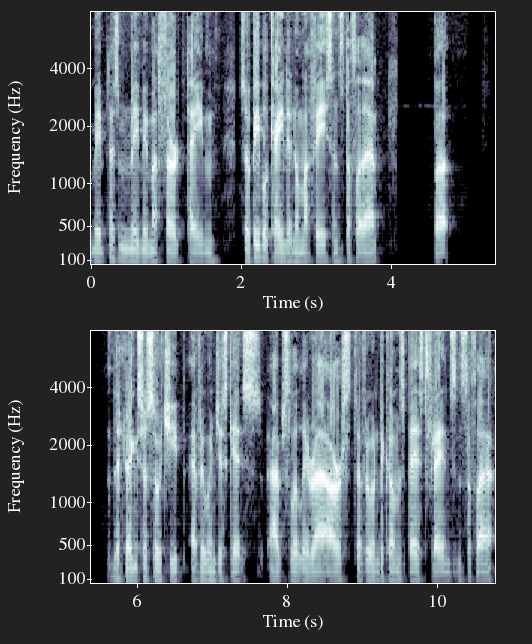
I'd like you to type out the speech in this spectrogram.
Maybe this is maybe my third time, so people kind of know my face and stuff like that. But the drinks are so cheap, everyone just gets absolutely rat arsed. Everyone becomes best friends and stuff like that.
